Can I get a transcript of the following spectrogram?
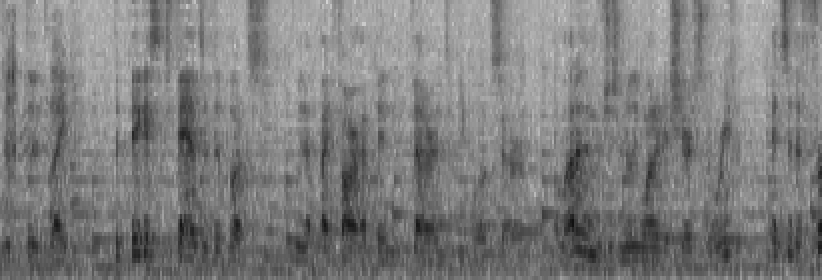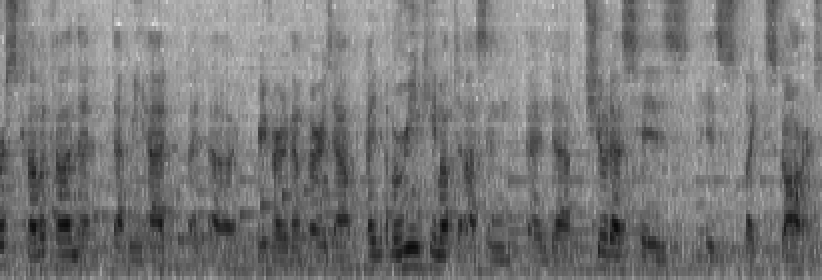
The, the, like the biggest fans of the books by far have been veterans and people who have served. A lot of them have just really wanted to share stories. And so the first Comic Con that, that we had at uh, Graveyard of Empires out, a Marine came up to us and, and uh, showed us his his like scars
